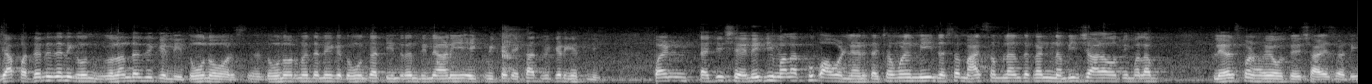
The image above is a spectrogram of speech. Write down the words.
ज्या पद्धतीने त्यांनी गोल गोलंदाजी केली दोन ओव्हर्स दोन ओव्हरमध्ये त्यांनी दोन का तीन रन दिले आणि एक विकेट एखाद विकेट घेतली. पण त्याची शैली जी मला खूप आवडली आणि त्याच्यामुळे मी जसं मॅच संपल्यानंतर कारण नवीन शाळा होती मला प्लेयर्स पण हवे होते शाळेसाठी.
